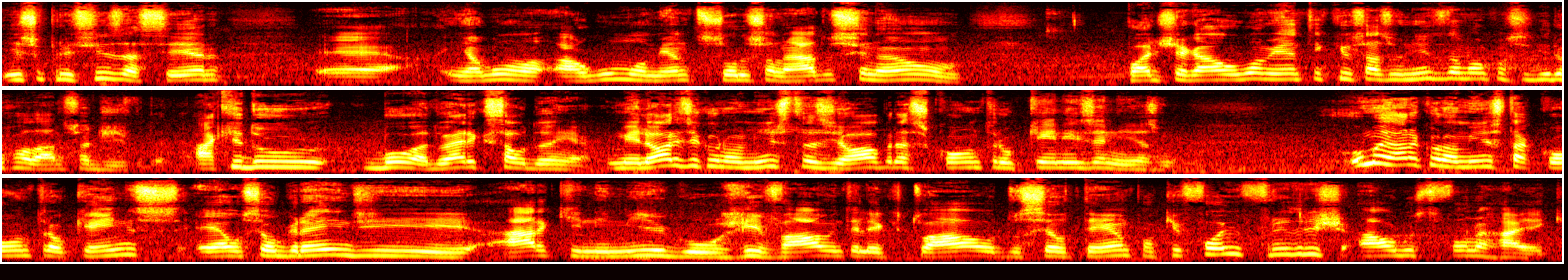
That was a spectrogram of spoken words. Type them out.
Isso precisa ser, é, em algum, algum momento, solucionado, senão pode chegar o momento em que os Estados Unidos não vão conseguir rolar sua dívida. Aqui do Boa, do Eric Saldanha. Melhores economistas e obras contra o keynesianismo. O melhor economista contra o Keynes é o seu grande arqui-inimigo, rival intelectual do seu tempo, que foi Friedrich August von Hayek,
